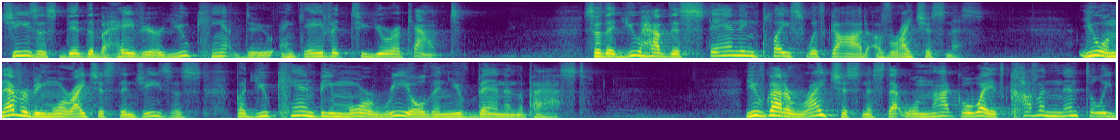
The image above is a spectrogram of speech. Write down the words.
Jesus did the behavior you can't do and gave it to your account so that you have this standing place with God of righteousness. You will never be more righteous than Jesus, but you can be more real than you've been in the past. You've got a righteousness that will not go away. It's covenantally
